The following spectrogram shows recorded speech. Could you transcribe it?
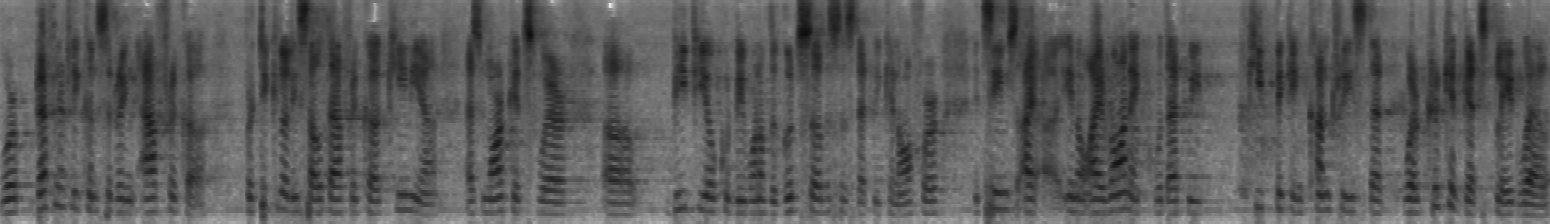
We're definitely considering Africa particularly South Africa, Kenya, as markets where uh, BPO could be one of the good services that we can offer. It seems, you know, ironic that we keep picking countries that where cricket gets played well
